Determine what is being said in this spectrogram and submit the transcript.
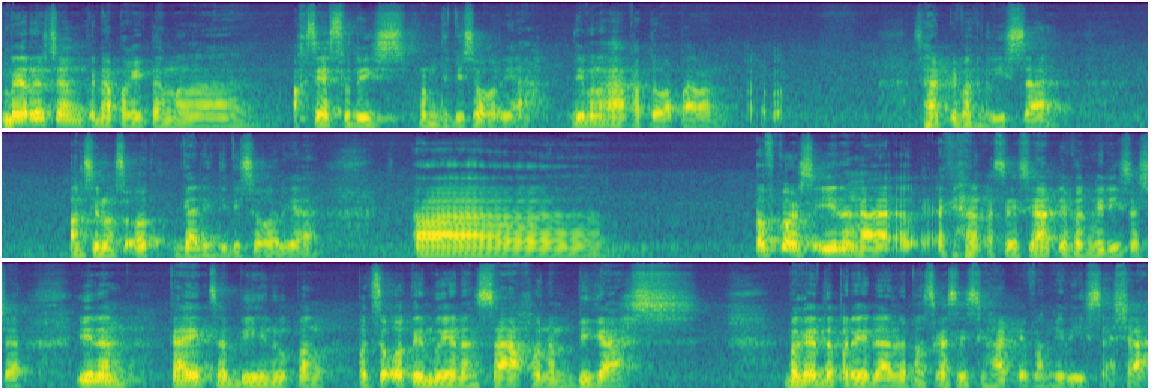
meron siyang pinapakita mga accessories from Divisoria. Hindi mo nakakatuwa parang uh, sa Heart Evangelista ang sinusuot galing Divisoria. Ah, of course, yun nga, kasi si Heart Evangelista siya, yun ang kahit sabihin mo pang pagsuotin mo yan ng sako ng bigas, maganda pa rin lalabas kasi si Heart Evangelista siya.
